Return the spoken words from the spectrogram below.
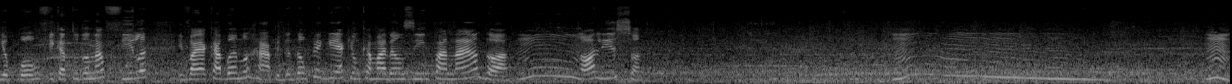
E o povo fica tudo na fila e vai acabando rápido. Então peguei aqui um camarãozinho empanado, ó. Hum, olha isso. Hum. Hum.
